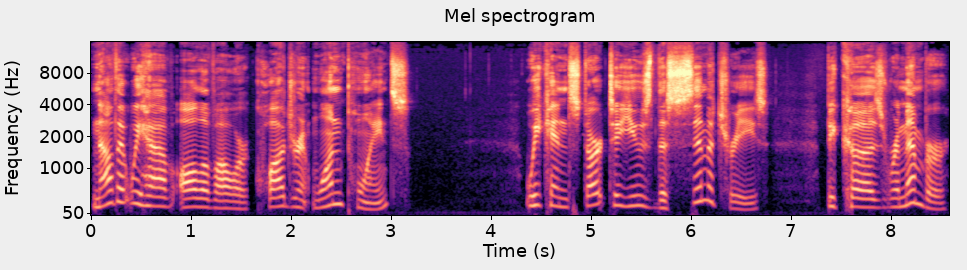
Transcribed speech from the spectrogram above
Now that we have all of our quadrant 1 points, we can start to use the symmetries because remember,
